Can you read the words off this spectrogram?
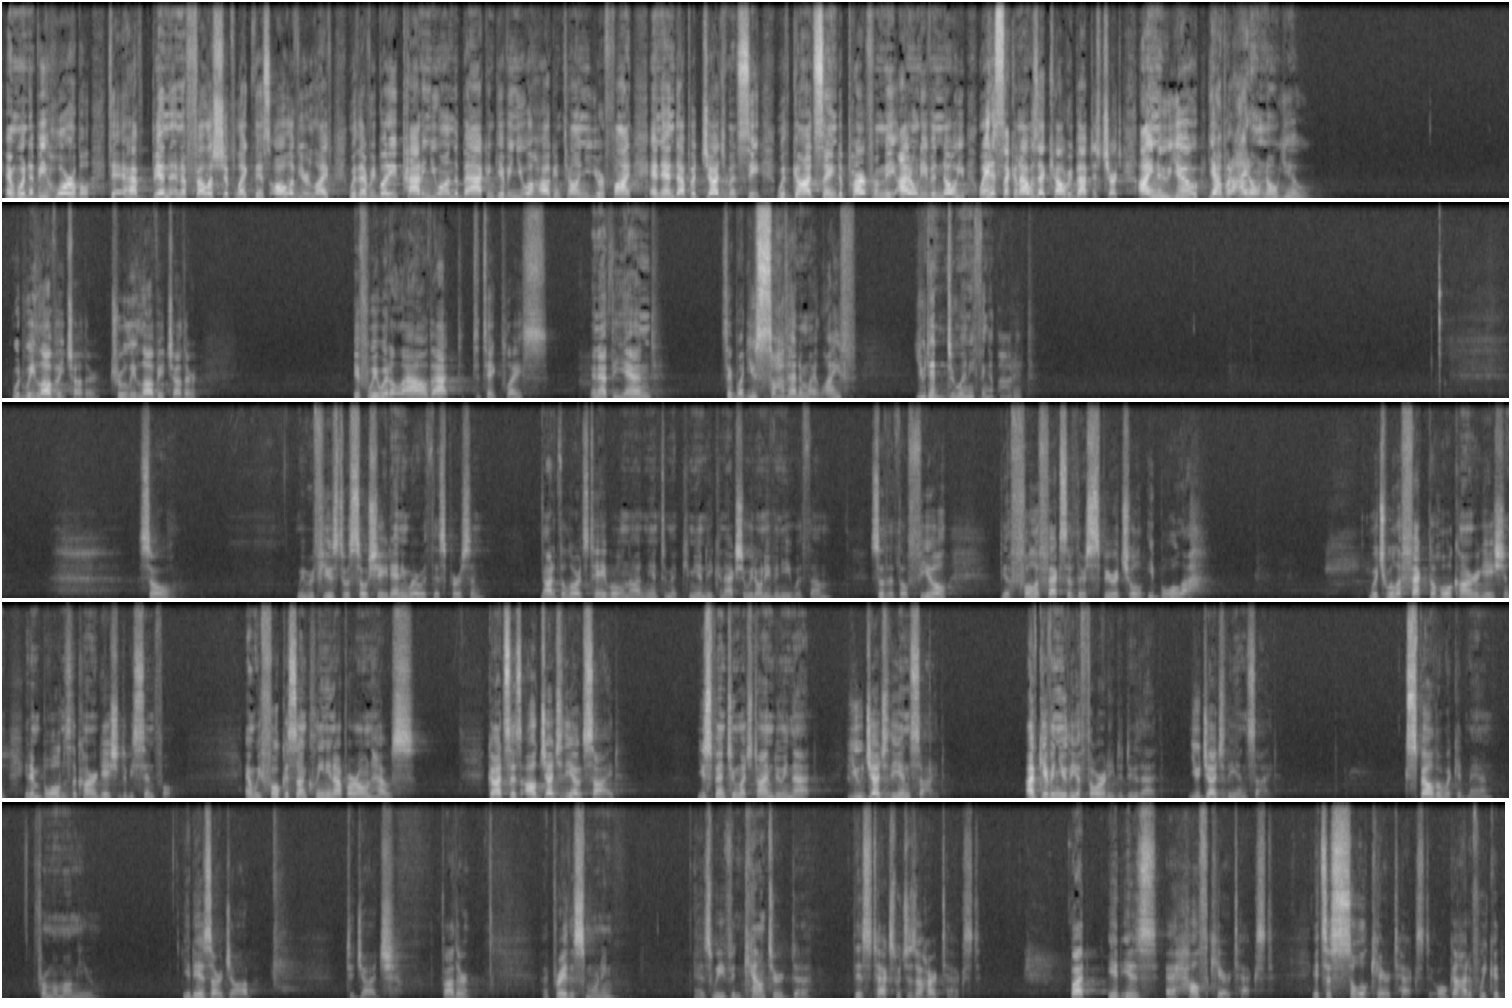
And wouldn't it be horrible to have been in a fellowship like this all of your life with everybody patting you on the back and giving you a hug and telling you you're fine and end up at judgment seat with God saying, Depart from me, I don't even know you. Wait a second, I was at Calvary Baptist Church. I knew you. Yeah, but I don't know you. Would we love each other, truly love each other, if we would allow that to take place? And at the end, Say, What? You saw that in my life? You didn't do anything about it? So, we refuse to associate anywhere with this person, not at the Lord's table, not in intimate community connection. We don't even eat with them, so that they'll feel the full effects of their spiritual Ebola, which will affect the whole congregation. It emboldens the congregation to be sinful. And we focus on cleaning up our own house. God says, I'll judge the outside. You spend too much time doing that. You judge the inside. I've given you the authority to do that. You judge the inside. Expel the wicked man from among you. It is our job to judge. Father, I pray this morning as we've encountered uh, this text, which is a hard text, but it is a health care text. It's a soul care text. Oh God, if we could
